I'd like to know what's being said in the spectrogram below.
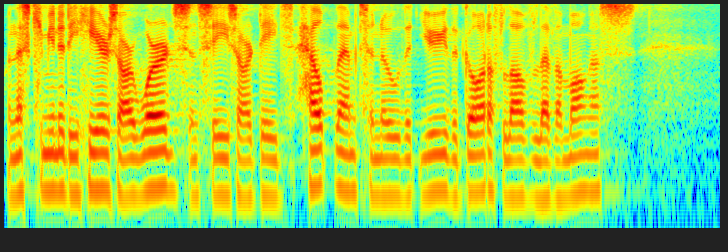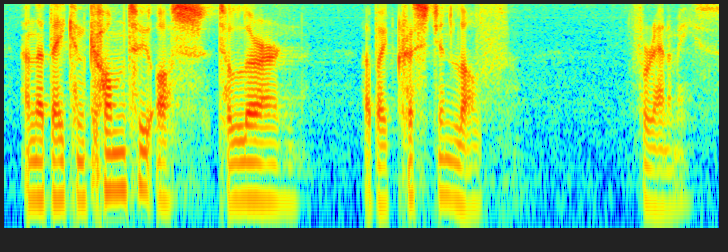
when this community hears our words and sees our deeds, help them to know that you, the God of love, live among us and that they can come to us to learn about Christian love for enemies.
